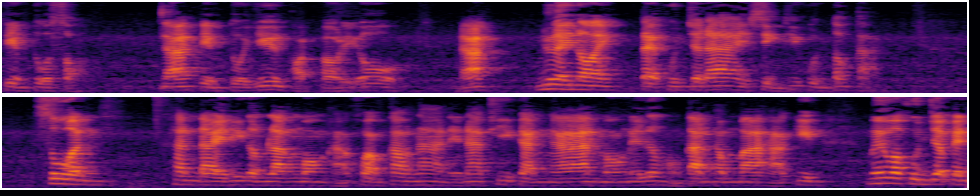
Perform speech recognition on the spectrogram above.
เตรียมตัวสอบนะเตรียมตัวยื่นพอร์ตโฟลิโอนะเหนื่อยหน่อย แต่คุณจะได้สิ่งที่คุณต้องการ ส่วนท่านใดที่กำลังมองหาความก้าวหน้าในหน้าที่การงาน มองในเรื่องของการทำมาหากิน ไม่ว่าคุณจะเป็น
